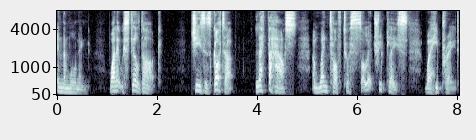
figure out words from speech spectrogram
in the morning, while it was still dark, Jesus got up, left the house, and went off to a solitary place where he prayed.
